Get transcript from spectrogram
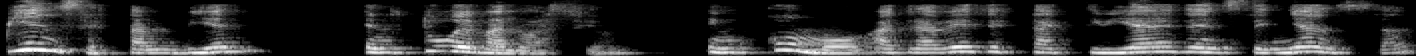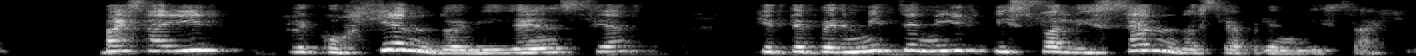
pienses también en tu evaluación, en cómo a través de estas actividades de enseñanza vas a ir recogiendo evidencias que te permiten ir visualizando ese aprendizaje,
